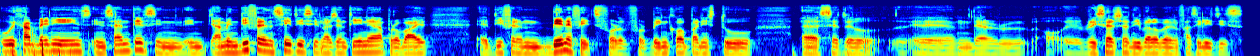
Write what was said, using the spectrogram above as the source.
We have many incentives in, in I mean, different cities in Argentina provide uh, different benefits for for big companies to uh, settle um, their research and development facilities.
